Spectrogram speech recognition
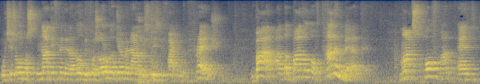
which is almost not defended at all because all of the German army is busy fighting the French. But at the Battle of Tannenberg, Max Hoffmann and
